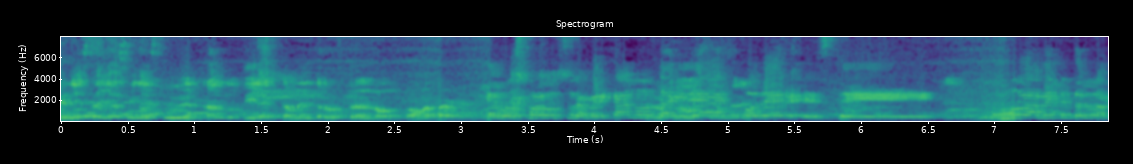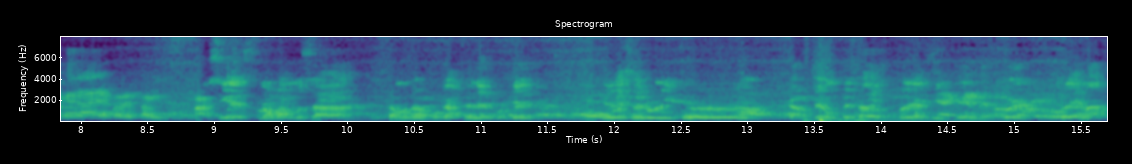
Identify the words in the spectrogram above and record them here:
En esta ya sin estudio, entrando directamente a los tres rounds para matar. En los Juegos Suramericanos En los la Juegos idea es poder este, nuevamente tener una medalla para el país. Así es, no vamos a, estamos enfocados en él porque él, él es el único campeón pesado que podría decir que me fue problema.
